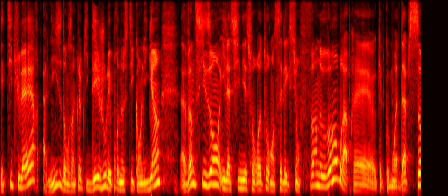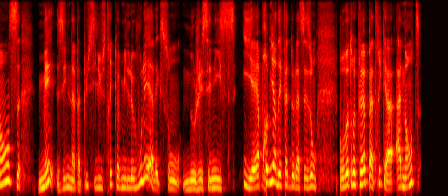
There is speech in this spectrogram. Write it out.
est titulaire à Nice dans un club qui déjoue les pronostics en Ligue 1. À 26 ans, il a signé son retour en sélection fin novembre après euh, quelques mois d'absence, mais il n'a pas pu s'illustrer comme il le voulait avec son OGC Nice hier. Première défaite de la saison pour votre club, Patrick, à, à Nantes.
